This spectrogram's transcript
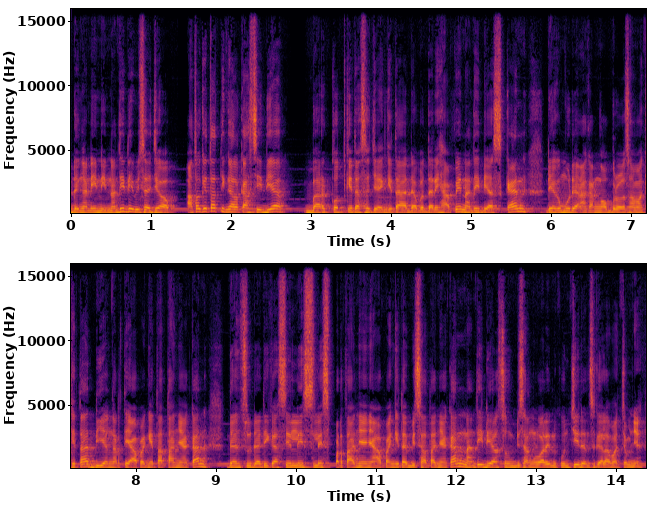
dengan ini." Nanti dia bisa jawab atau kita tinggal kasih dia barcode kita saja yang kita dapat dari HP nanti dia scan dia kemudian akan ngobrol sama kita dia ngerti apa yang kita tanyakan dan sudah dikasih list-list pertanyaannya apa yang kita bisa tanyakan nanti dia langsung bisa ngeluarin kunci dan segala macamnya.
